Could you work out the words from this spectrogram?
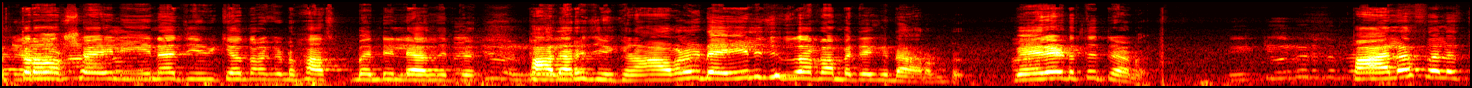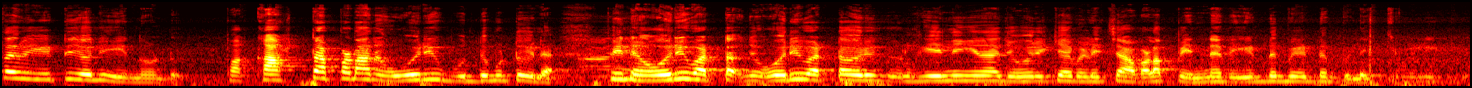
എത്ര വർഷമായി ലീന ജീവിക്കാൻ തുടങ്ങിയിട്ട് ഹസ്ബൻഡ് ഇല്ല എന്നിട്ട് പലരും ജീവിക്കണം. അവൾ ഡെയിലി ചുരിദാറിടാൻ പറ്റിയ ഇടാറുണ്ട് വേറെ എടുത്തിട്ടാണ്. പല സ്ഥലത്ത് വീട്ടു ജോലി ചെയ്യുന്നുണ്ട്. കഷ്ടപ്പെടാൻ ഒരു ബുദ്ധിമുട്ടുമില്ല. പിന്നെ ഒരു വട്ടം ഒരു വട്ടം ഒരു ക്ലീനിങ്ങിനെ ജോലിക്ക് വിളിച്ച് അവളെ പിന്നെ വീണ്ടും വീണ്ടും വിളിക്കും. വിളിക്കും.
